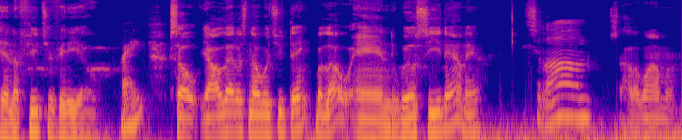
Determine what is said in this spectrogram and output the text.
in a future video. Right. So, y'all let us know what you think below, and we'll see you down there. Shalom. Salawama.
